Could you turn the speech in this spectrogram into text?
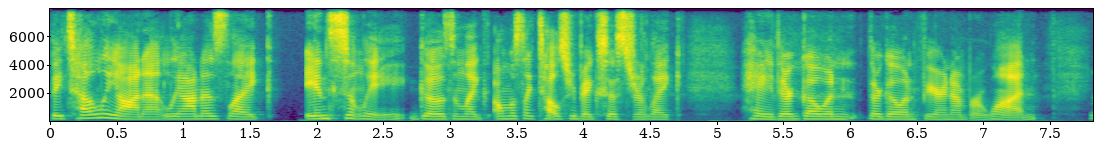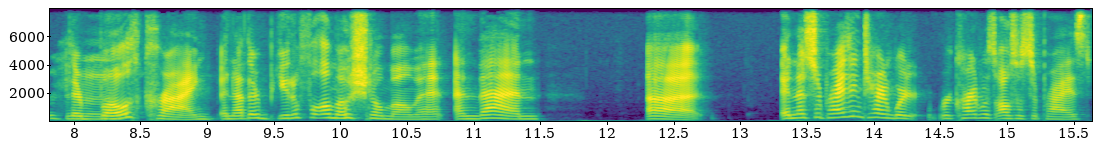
They tell Liana. Liana's like instantly goes and like almost like tells her big sister like, "Hey, they're going. They're going for your number one." They're Mhm. both crying. Another beautiful emotional moment. And then uh in a surprising turn where Ricard was also surprised,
